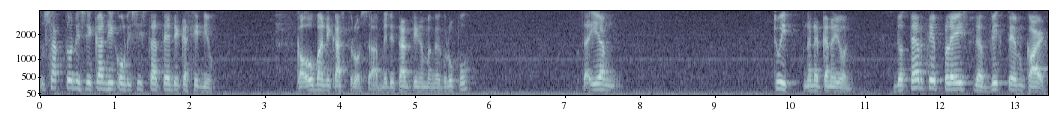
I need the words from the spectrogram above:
So sakto ni si kanhi kongresista Teddy Casinio, kauban ni Castro sa militante nga mga grupo, sa iyang tweet nga nagkanayon. Duterte placed the victim card.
